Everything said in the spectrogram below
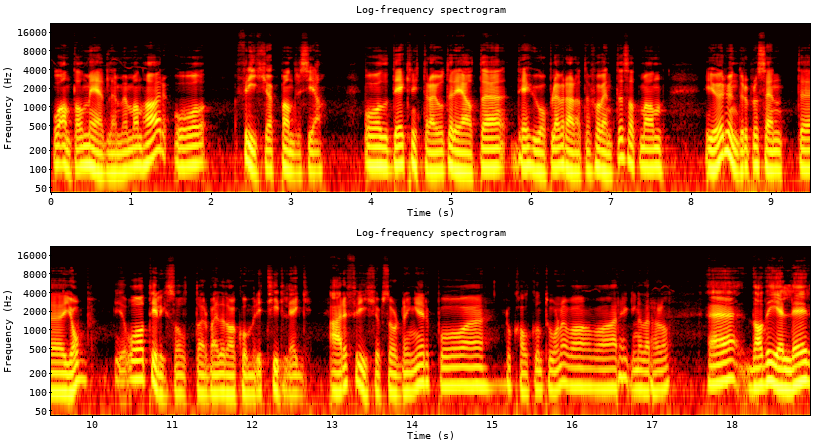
og antall medlemmer man har, og frikjøp på andre sida. Og det knytter jo til det at eh, det hun opplever, er at det forventes at man gjør 100 eh, jobb, og tilleggsvalgtarbeidet da kommer i tillegg. Er det frikjøpsordninger på lokalkontorene? Hva, hva er reglene der, Harald? Da det gjelder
